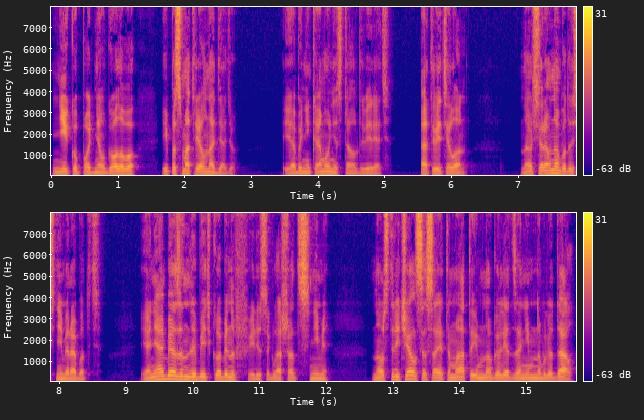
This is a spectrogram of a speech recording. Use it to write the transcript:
Нико поднял голову и посмотрел на дядю. «Я бы никому не стал доверять ответил он. Но все равно буду с ними работать. Я не обязан любить Кобинов или соглашаться с ними, но встречался с Айтом Ата и много лет за ним наблюдал,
